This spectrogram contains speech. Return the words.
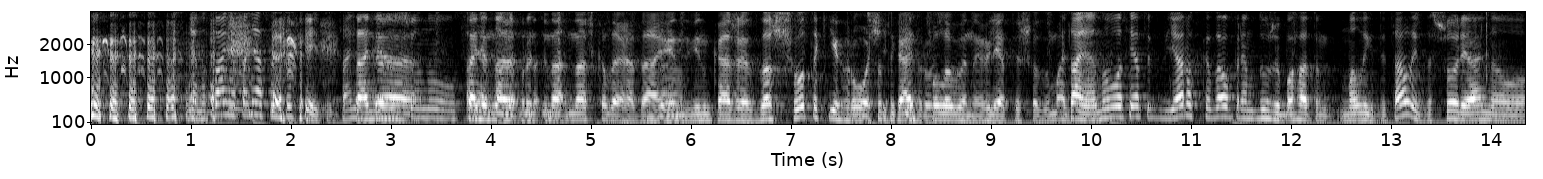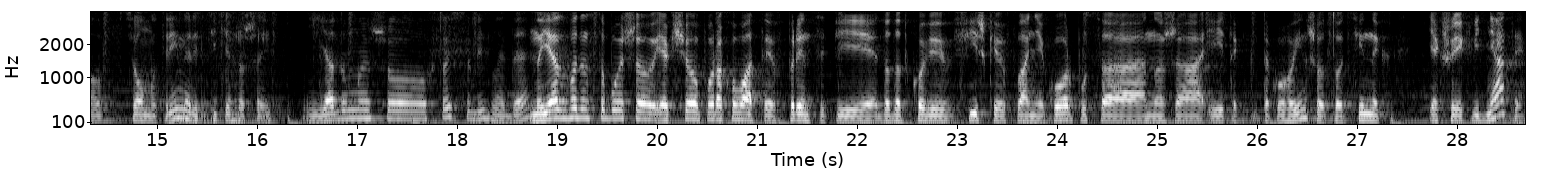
Ні, ну Саня, понятно, це хейтить. Саня, скаже, що ну, Саня, з нами на- працює. на- наш колега, да, Да. Він, він каже, за що такі гроші? такі П'ять з гроші? половиною. Глеб, ти що, з ума Саня, ну от я тобі я розказав прям дуже багато малих деталей, за що реально в цьому трімері стільки грошей. І я думаю, що хтось собі знайде. Ну я згоден з тобою, що якщо порахувати в принципі додаткові фішки в плані корпуса, ножа і так, такого іншого, то цінник, якщо їх відняти,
